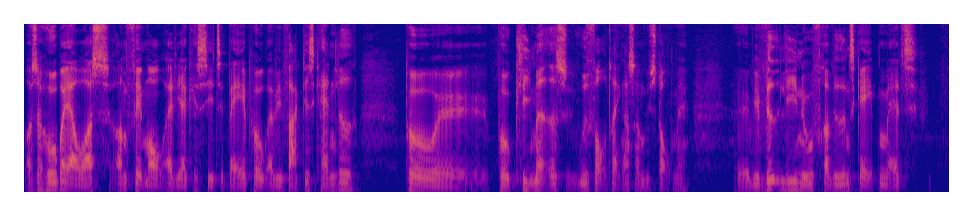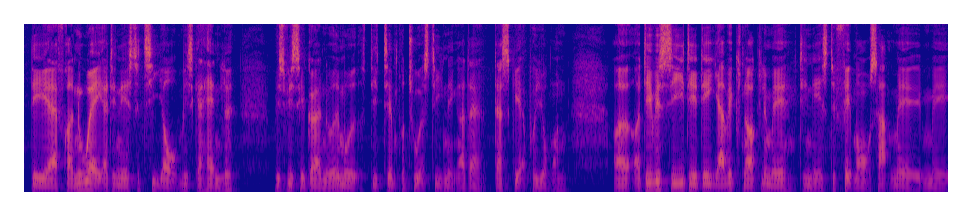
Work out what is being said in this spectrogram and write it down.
Og så håber jeg jo også om fem år, at jeg kan se tilbage på, at vi faktisk handlede på, øh, på klimaets udfordringer, som vi står med. Øh, vi ved lige nu fra videnskaben, at det er fra nu af og de næste 10 år, vi skal handle, hvis vi skal gøre noget imod de temperaturstigninger, der, der sker på jorden. Og, og det vil sige, det er det, jeg vil knokle med de næste fem år sammen med, med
